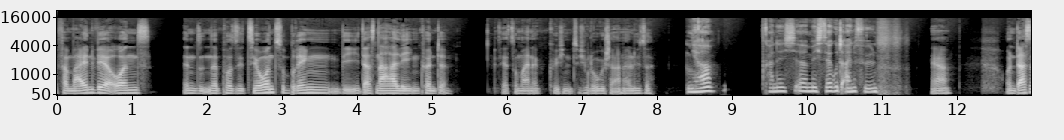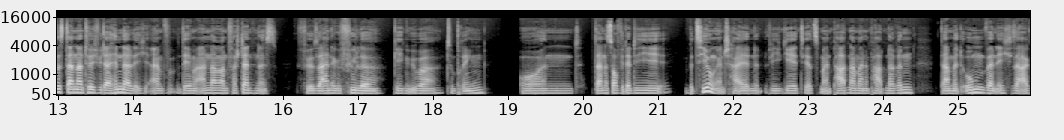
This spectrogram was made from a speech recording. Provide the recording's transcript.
vermeiden wir uns in eine Position zu bringen, die das nahelegen könnte. Das ist jetzt so meine küchenpsychologische Analyse. Ja, kann ich äh, mich sehr gut einfühlen. Ja. Und das ist dann natürlich wieder hinderlich, dem anderen Verständnis für seine Gefühle gegenüber zu bringen. Und dann ist auch wieder die Beziehung entscheidend. Wie geht jetzt mein Partner, meine Partnerin damit um, wenn ich sage,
